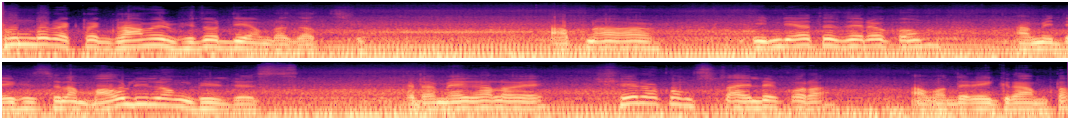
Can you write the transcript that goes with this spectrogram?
সুন্দর একটা গ্রামের ভিতর দিয়ে আমরা যাচ্ছি। আপনার ইন্ডিয়াতে যেরকম আমি দেখেছিলাম মাউলিলং ভিলেজ, এটা মেঘালয়ে, সেরকম স্টাইলে করা আমাদের এই গ্রামটা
